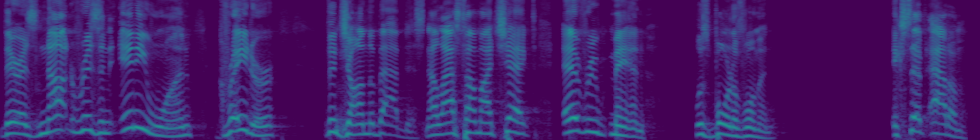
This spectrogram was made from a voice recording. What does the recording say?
there has not risen anyone greater than John the Baptist. Now, last time I checked, every man was born of woman except Adam.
